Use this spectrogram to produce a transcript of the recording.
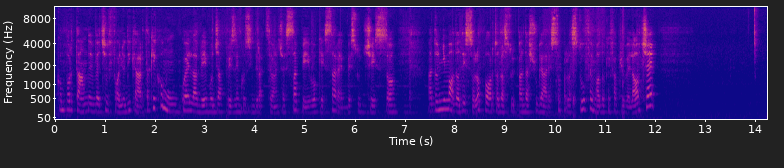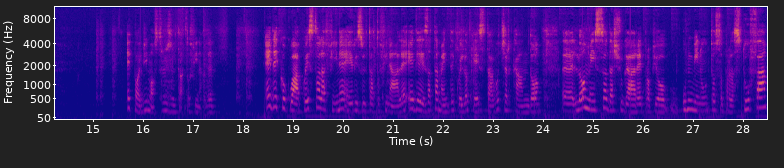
comportando invece il foglio di carta che comunque l'avevo già preso in considerazione, cioè sapevo che sarebbe successo. Ad ogni modo adesso lo porto ad, ad asciugare sopra la stufa in modo che fa più veloce e poi vi mostro il risultato finale. Ed ecco qua, questo alla fine è il risultato finale ed è esattamente quello che stavo cercando. Eh, l'ho messo ad asciugare proprio un minuto sopra la stufa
